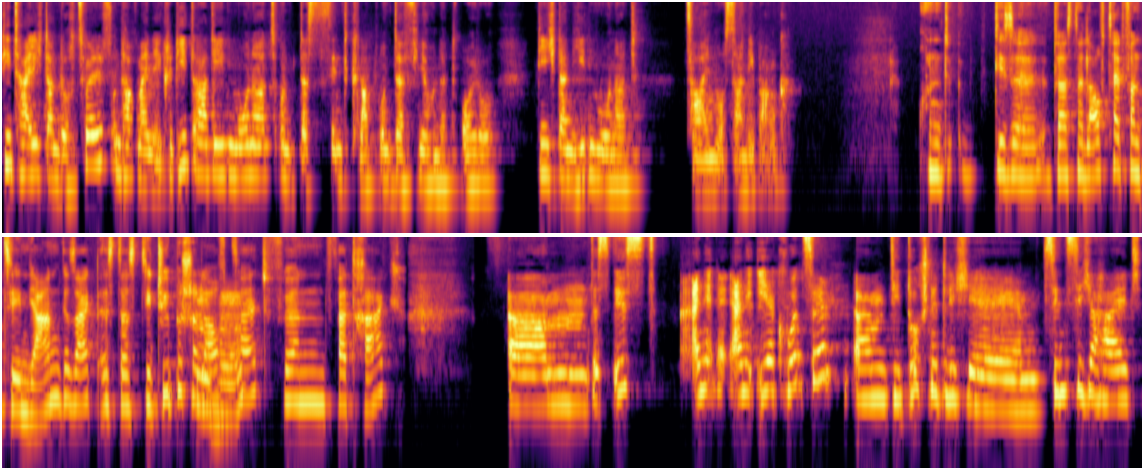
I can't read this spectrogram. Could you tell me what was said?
Die teile ich dann durch zwölf und habe meine Kreditrate jeden Monat. Und das sind knapp unter 400 Euro, die ich dann jeden Monat zahlen muss an die Bank. Und diese, du hast eine Laufzeit von zehn Jahren gesagt. Ist das die typische mhm. Laufzeit für einen Vertrag? Ähm, das ist eine, eine eher kurze. Ähm, die durchschnittliche Zinssicherheit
